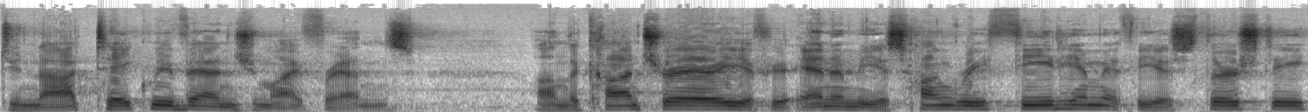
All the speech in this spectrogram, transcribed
Do not take revenge, my friends on the contrary, if your enemy is hungry, feed him. If he is thirsty,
